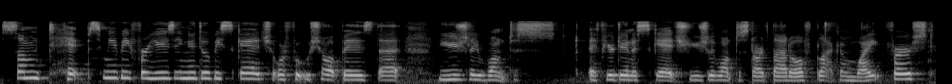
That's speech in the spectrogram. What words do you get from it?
Some tips maybe for using Adobe Sketch or Photoshop is that you usually want to if you're doing a sketch, you usually want to start that off black and white first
